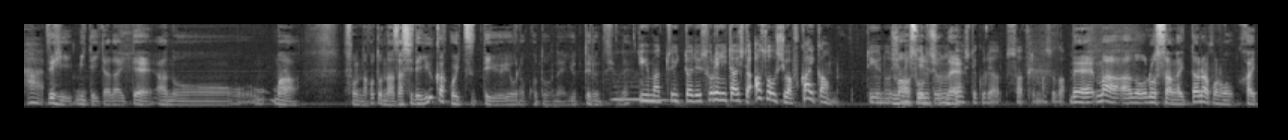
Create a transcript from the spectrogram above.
はい、ぜひ見ていただいてあのー、まあそんなこと名指しで言うかこいつっていうようなことをね言ってるんですよね。今ツイッターでそれに対して麻生氏は不快感っていうのを示しているというのを出してくださってますが、で、まあ、あのロスさんが言ったのはこの書い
